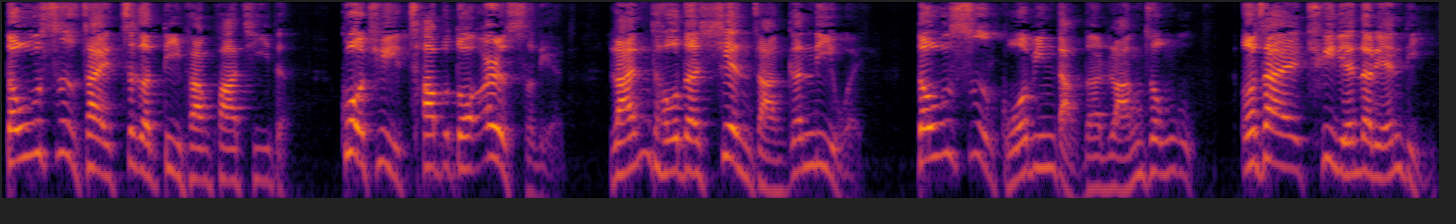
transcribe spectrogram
都是在这个地方发迹的。过去差不多二十年，南投的县长跟立委都是国民党的囊中物。而在去年的年底。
